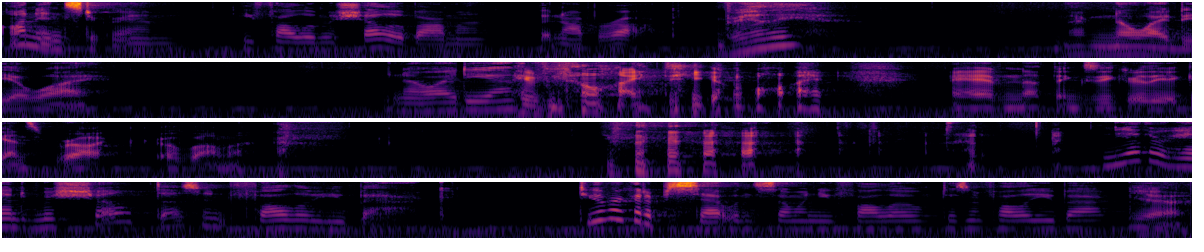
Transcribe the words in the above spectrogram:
On Instagram, you follow Michelle Obama, but not Barack. Really? I have no idea why. No idea? I have no idea why. I have nothing secretly against Barack Obama. On the other hand, Michelle doesn't follow you back. Do you ever get upset when someone you follow doesn't follow you back? yeah,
